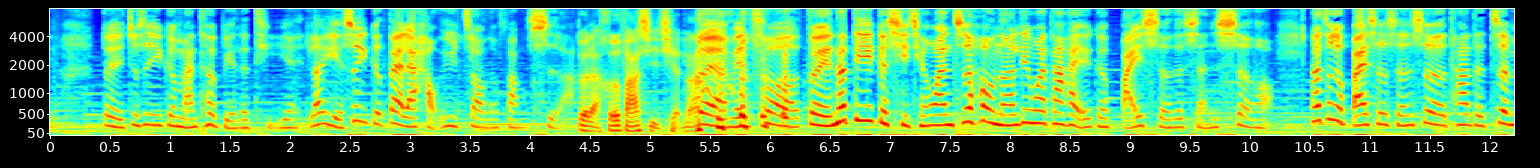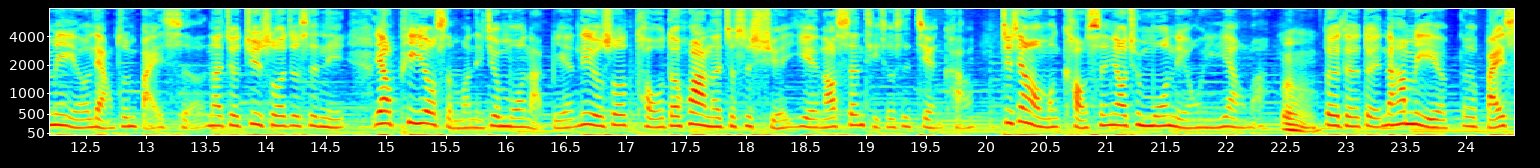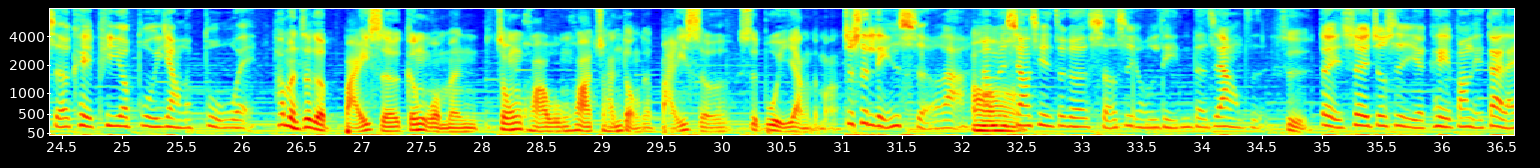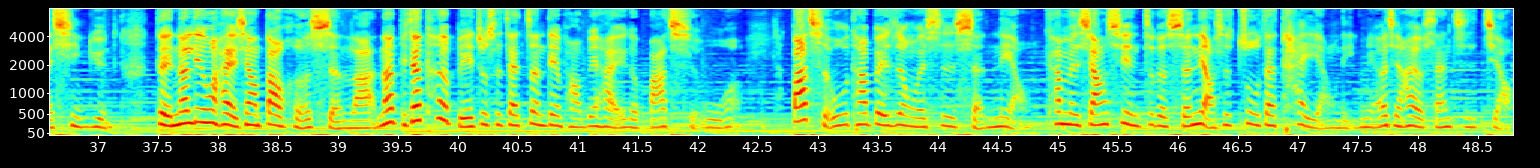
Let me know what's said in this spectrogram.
对，就是一个蛮特别的体验，那也是一个带来好预兆的方式啊。对了，合法洗钱呐、啊。对啊，没错。对，那第一个洗钱完之后呢，另外它还有一个白蛇的神社哦。那这个白蛇神社，它的正面有两尊白蛇，那就据说就是你要庇佑什么，你就摸哪边。例如说头的话呢，就是学业，然后身体就是健康，就像我们考生要去摸牛一样嘛。嗯，对对对。那他们也有这个白蛇可以庇佑不一样的部位。他们这个白蛇跟我们中华文化传统的白蛇是不一样的吗？就是灵蛇啦，哦、他们相信这个蛇是有灵的这样子，是对，所以就是也可以帮你带来幸运。对，那另外还有像稻荷神啦，那比较特别就是在正殿旁边还有一个八尺屋啊，八尺屋它被认为是神鸟，他们相信这个神鸟是住在太阳里面，而且它有三只脚。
